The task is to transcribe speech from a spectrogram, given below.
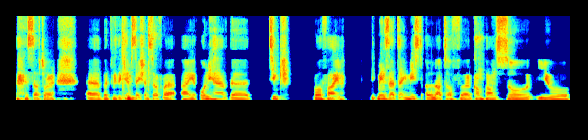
software, uh, but with the ChemStation software, I only have the TIC profile. It means that I missed a lot of uh, compounds. So you,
